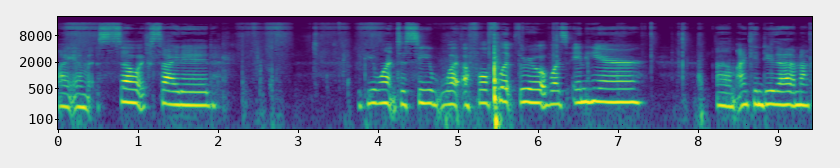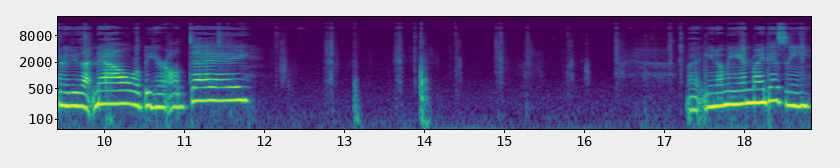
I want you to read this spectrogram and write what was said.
I am so excited. If you want to see what a full flip through of what's in here, um, I can do that. I'm not going to do that now. We'll be here all day. But you know me and my Disney.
